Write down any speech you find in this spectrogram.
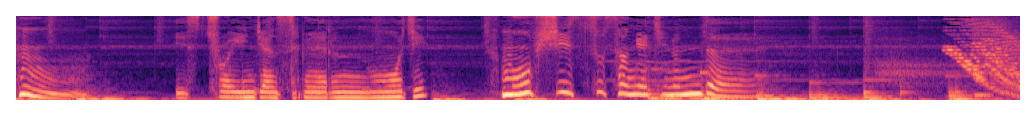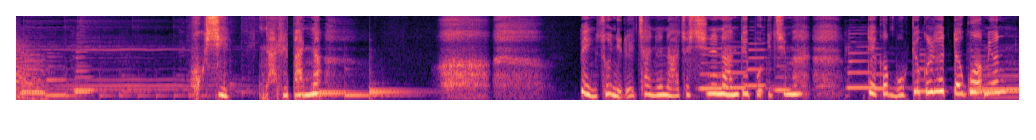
흠, 이 스트레인지한 스멜은 뭐지? 몹시 수상해지는데. 혹시 나를 봤나? 하, 뺑소니를 찾는 아저씨는 안 돼 보이지만 내가 목격을 했다고 하면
